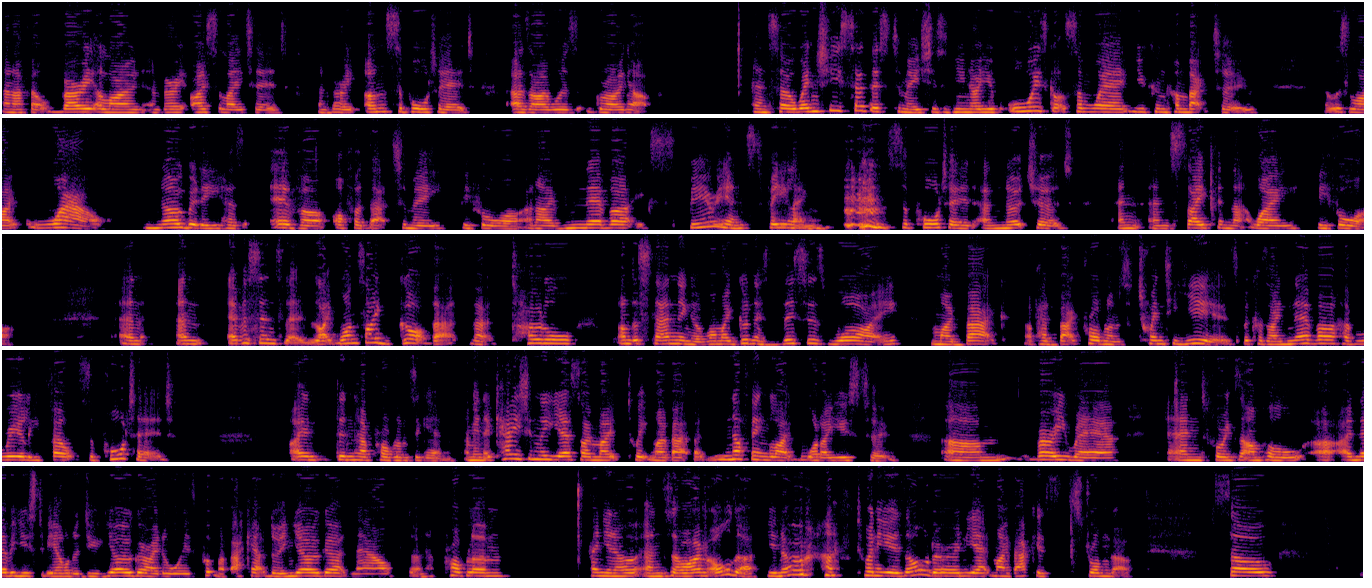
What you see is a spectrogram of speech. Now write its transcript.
And I felt very alone and very isolated and very unsupported as I was growing up. And so when she said this to me, she said, you know, you've always got somewhere you can come back to. It was like, wow, nobody has ever offered that to me before and I've never experienced feeling supported and nurtured and, and safe in that way before. And and ever since that like once I got that that total understanding of, oh my goodness, this is why my back, I've had back problems for 20 years because I never have really felt supported. I didn't have problems again. I mean, occasionally, yes, I might tweak my back, but nothing like what I used to. Um, very rare. And for example, uh, I never used to be able to do yoga. I'd always put my back out doing yoga. Now, don't have problem and you know and so i'm older you know i'm 20 years older and yet my back is stronger so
